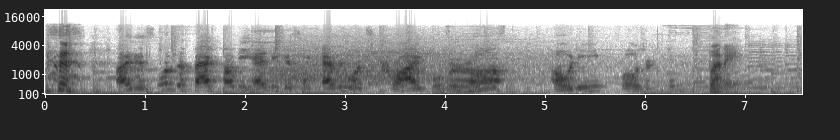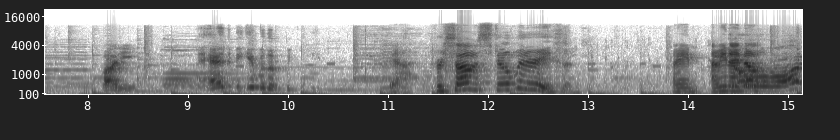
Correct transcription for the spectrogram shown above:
I just love the fact how the ending is like everyone's crying over uh Pony. What was her name? funny. Buddy. It had to begin with a B. Yeah. For some stupid reason. I mean, I mean, I know. Oh,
